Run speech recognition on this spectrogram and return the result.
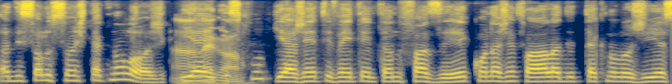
ah, de soluções tecnológicas. Ah, e é legal. isso que a gente vem tentando fazer quando a gente fala de tecnologias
